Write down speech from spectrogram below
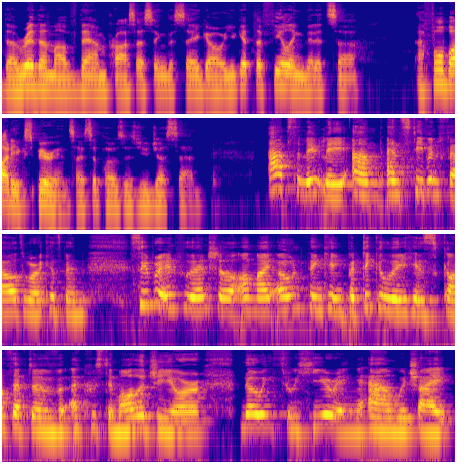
the rhythm of them processing the sago. You get the feeling that it's a, a full body experience, I suppose, as you just said. Absolutely. Um, and Steven Feld's work has been super influential on my own thinking, particularly his concept of acoustemology or knowing through hearing, um, which I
